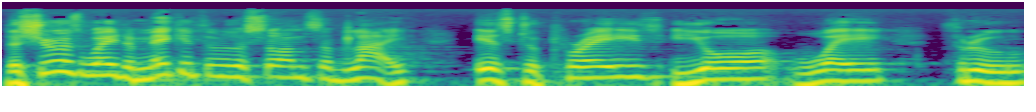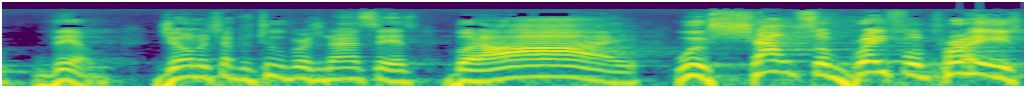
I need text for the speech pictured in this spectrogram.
The surest way to make it through the storms of life is to praise your way through them. Jonah chapter 2 verse 9 says, But I, with shouts of grateful praise,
